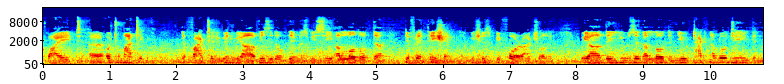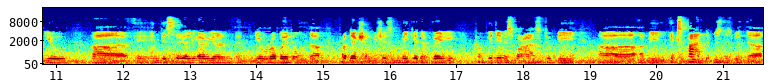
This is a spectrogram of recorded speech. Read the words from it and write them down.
quite uh, automatic the factory. When we are visit of them as we see a lot of the differentiation which is before actually. We are they use a lot the new technology the new uh, industrial area and new robot on the production which is make it a very convenience for us to be uh, I mean expand the business with uh,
